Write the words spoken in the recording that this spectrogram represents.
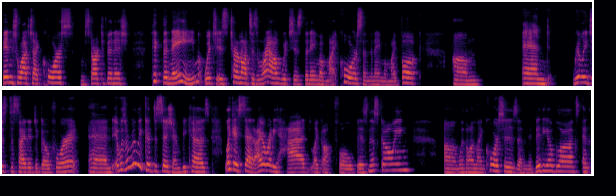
binge watched that course from start to finish, picked the name, which is Turn Autism Around, which is the name of my course and the name of my book. Um, and really just decided to go for it and it was a really good decision because like i said i already had like a full business going um, with online courses and the video blogs and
